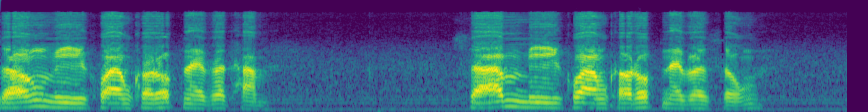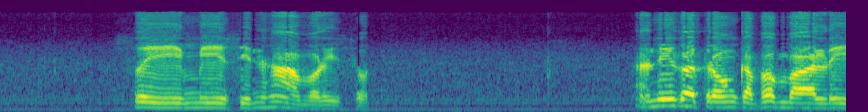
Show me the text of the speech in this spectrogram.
สองมีความเคารพในพระธรรมสามมีความเคารพในประสงค์สี่มีศีลห้าบริสุทธิ์ อันนี้ก็ตรงกับพระบาลี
